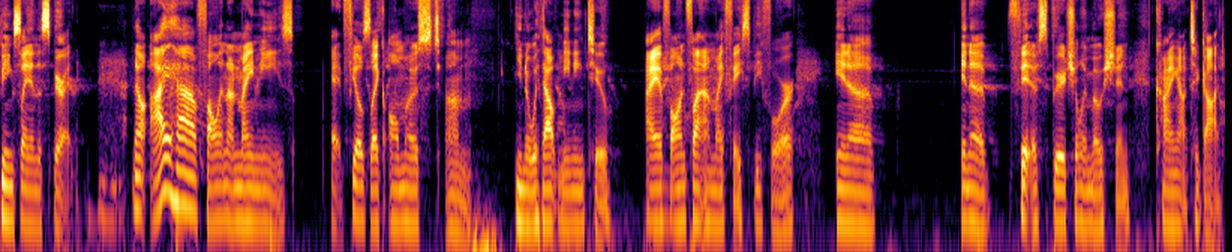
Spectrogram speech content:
being slain in the spirit. Now, I have fallen on my knees. It feels like almost, um, you know, without meaning to. I have fallen flat on my face before in a in a fit of spiritual emotion, crying out to God.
